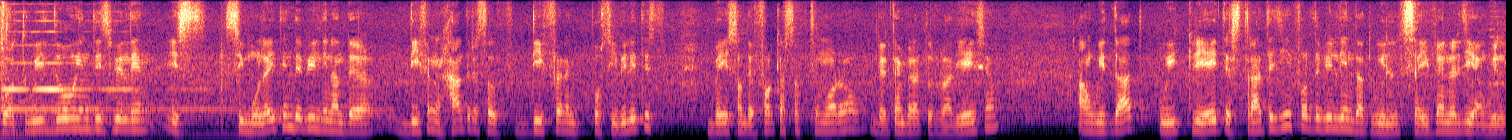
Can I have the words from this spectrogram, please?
What we do in this building is simulating the building under different hundreds of different possibilities based on the forecast of tomorrow, the temperature radiation. And with that, we create a strategy for the building that will save energy and will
